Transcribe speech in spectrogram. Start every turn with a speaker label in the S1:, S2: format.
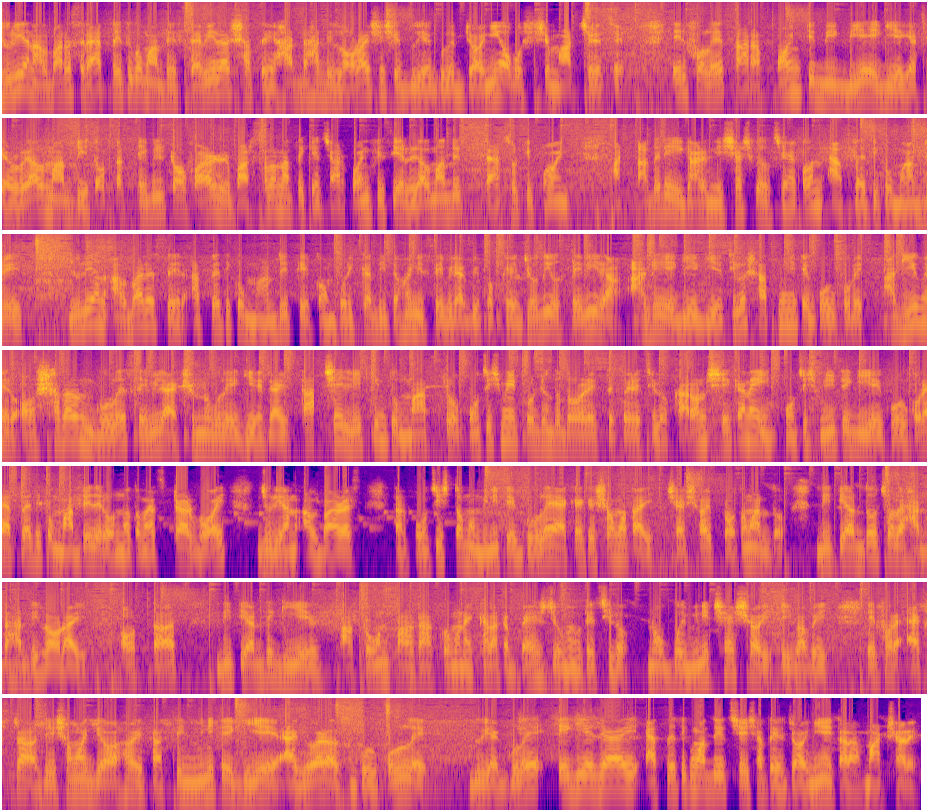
S1: Julian আলভারেসের Atletico Madrid সেভিলার সাথে হাড্ডাহাড্ডি লড়াই শেষে দুই এক গোলের জয় নিয়ে অবশেষে মাঠ ছেড়েছে। এর ফলে তারা পয়েন্টের দিক দিয়ে এগিয়ে গেছে রিয়াল মাদ্রিদ, অর্থাৎ টেবিল টপার বার্সেলোনা থেকে চার পয়েন্ট পিছিয়ে রিয়াল মাদ্রিদ তেষট্টি পয়েন্ট। আর তাদের এই গাড়ি নিঃশ্বাস ফেলছে এখন অ্যাথলেটিকো মাদ্রিদ। জুলিয়ান আলভারেসের অ্যাথলেটিকো মাদ্রিদকে কম পরীক্ষা দিতে হয়নি সেভিলার বিপক্ষে, যদিও সেভিলা আগে এগিয়ে গিয়েছিল সাত মিনিটে গোল করে। আগিউমের অসাধারণ গোলে সেভিলা এক শূন্য গোলে এগিয়ে যায়। তা সেই লিড কিন্তু মাত্র পঁচিশ মিনিট পর্যন্ত ধরে রাখতে পেরেছিল, কারণ সেখানেই পঁচিশ মিনিটে গিয়ে গোল করে অ্যাথলেটিকো মাদ্রিদের অন্যতম স্টার বয় জুলিয়ান আলভারেস তার পঁচিশতম মিনিটে গোলে এক একের সমতায় শেষ হয় প্রথমার্ধ দ্বিতীয়ার্ধ চলে হাড্ডাহাড্ডি লড়াই। অর্থাৎ দ্বিতীয়ার্ধে গিয়ে আক্রমণ পাল্টা আক্রমণে খেলাটা বেশ জমে উঠেছিল। নব্বই মিনিট শেষ হয় এইভাবেই। এরপর এক্সট্রা যে সময় দেওয়া হয় তার তিন মিনিটে গিয়ে অ্যাগুয়ারাস গোল করলে দুই এক গোলে এগিয়ে যায় অ্যাথলেটিক মাদ্রিদ সেই সাথে জয় নিয়েই তারা মাঠ ছাড়ে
